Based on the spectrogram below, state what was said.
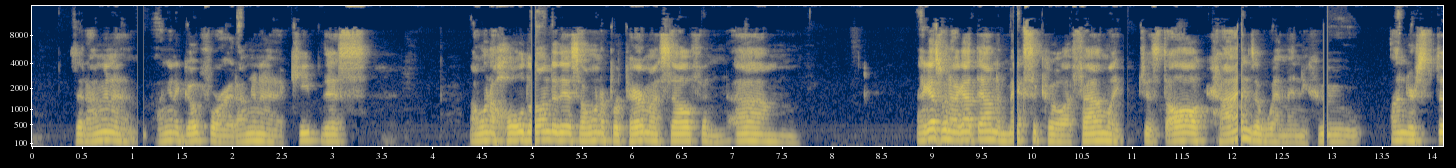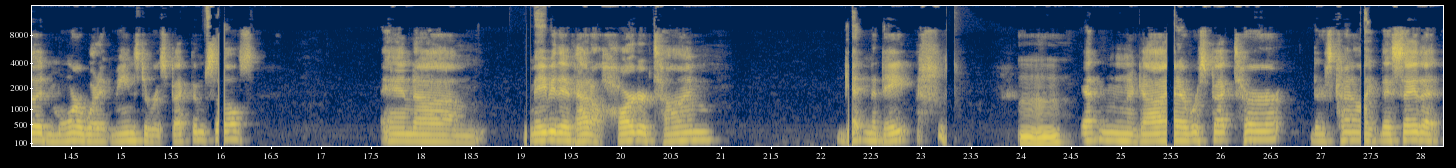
I said I'm gonna I'm gonna go for it. I'm gonna keep this. I want to hold on to this. I want to prepare myself, and um, I guess when I got down to Mexico, I found like just all kinds of women who understood more what it means to respect themselves. And um, maybe they've had a harder time getting a date, mm-hmm. getting a guy to respect her. There's kind of like they say that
